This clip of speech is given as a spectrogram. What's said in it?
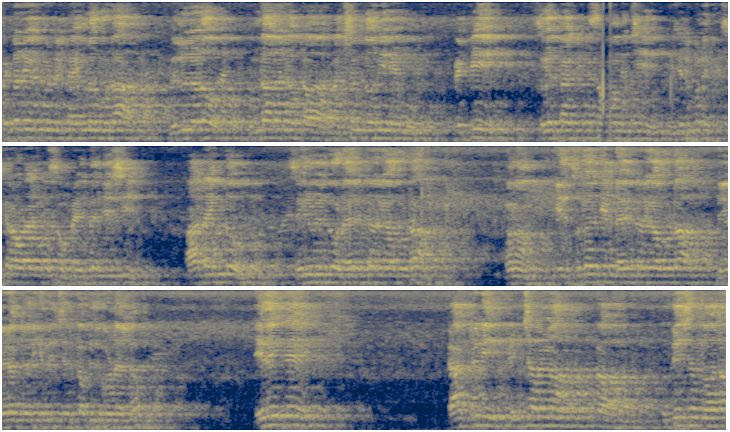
పెట్టలేనటువంటి టైంలో కూడా వెల్లులలో ఉండాలని ఒక లక్ష్యంతో మేము పెట్టి షుగర్ ఫ్యాక్టరీకి సంబంధించి చెరుకుని తీసుకురావడానికి కోసం ప్రయత్నం చేసి ఆ టైంలో సింగిల్ డైరెక్టర్గా కూడా మన ఈ షుగర్ కేన్ డైరెక్టర్గా కూడా చేయడం జరిగింది చెరుకు అభివృద్ధి ఏదైతే ఫ్యాక్టరీని పెంచాలన్న ఒక ఉద్దేశం ద్వారా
